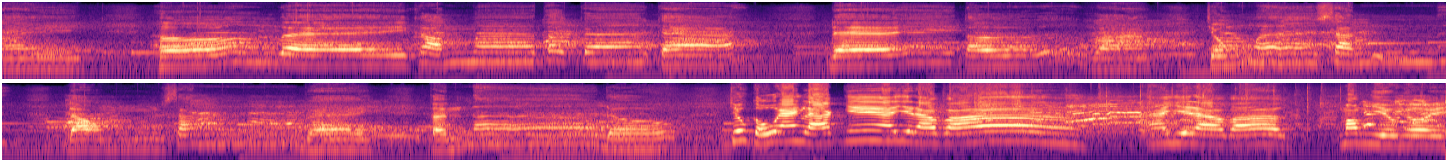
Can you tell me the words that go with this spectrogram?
này hướng về khắp à, tất cả đệ tử và chúng sanh đồng sanh về tịnh độ chú cụ an lạc nhé ai với đà phật? Ai với đà phật? Mong nhiều người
